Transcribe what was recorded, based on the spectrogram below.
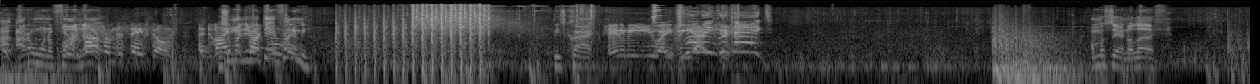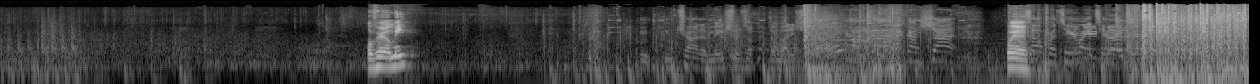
I, I don't want to find out. from the safe zone. Advise Somebody right there in front of me. He's cracked. Enemy UAV Throwing active. grenade. I'm gonna stay on the left. Over here on me. I'm, I'm trying to make sure so- nobody shot. Oh my god, I got shot. Where? Self, right, right, right.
